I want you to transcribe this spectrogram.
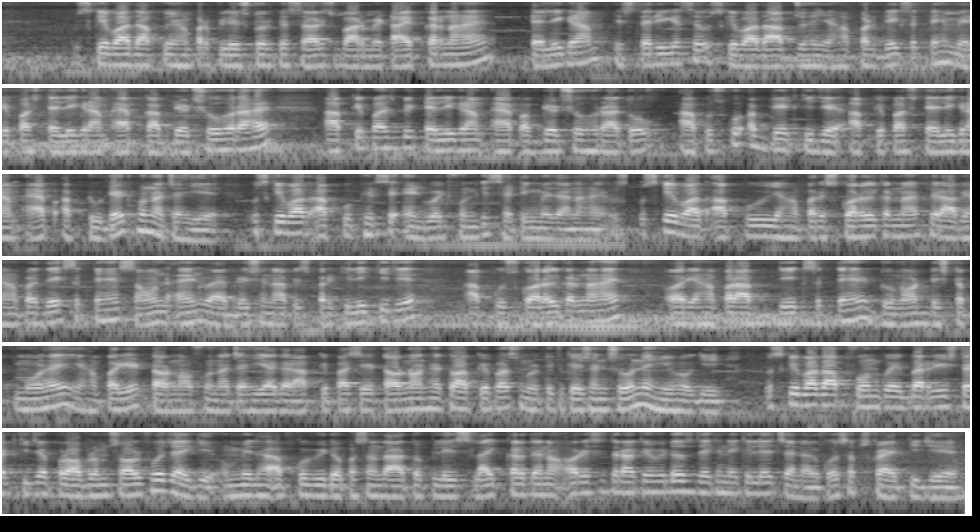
उसके बाद आपको यहाँ पर प्ले स्टोर के सर्च बार में टाइप करना है। टेलीग्राम, इस तरीके से उसके बाद आप जो है यहाँ पर देख सकते हैं, मेरे पास टेलीग्राम ऐप का अपडेट शो हो रहा है। आपके पास भी टेलीग्राम ऐप अपडेट शो हो रहा तो आप उसको अपडेट कीजिए। आपके पास Telegram app up to date होना चाहिए। उसके बाद आपको फिर से एंड्रॉयड फ़ोन की सेटिंग में जाना है। उस, उसके बाद आपको यहाँ पर स्क्रॉल करना है। फिर आप यहाँ पर देख सकते हैं साउंड एंड वाइब्रेशन आप इस पर क्लिक कीजिए। आपको स्क्रॉल करना है और यहाँ पर आप देख सकते हैं डो नॉट डिस्टर्ब मोड है। यहाँ पर ये टर्न ऑफ़ होना चाहिए। अगर आपके पास ये टर्न ऑन है तो आपके पास नोटिफिकेशन शो नहीं होगी। उसके बाद आप फ़ोन को एक बार रिस्टार्ट कीजिए। प्रॉब्लम सॉल्व हो जाएगी। उम्मीद है आपको वीडियो पसंद आया तो प्लीज़ लाइक कर देना और इसी तरह के वीडियोस देखने के लिए चैनल को सब्सक्राइब कीजिए।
